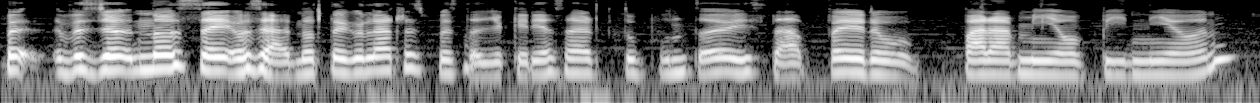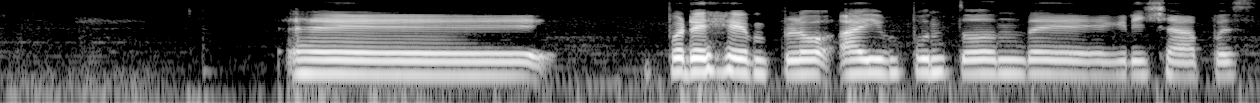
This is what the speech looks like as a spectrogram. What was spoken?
Pues yo no sé, o sea, no tengo la respuesta. Yo quería saber tu punto de vista, pero para mi opinión, eh, por ejemplo, hay un punto donde Grisha, pues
